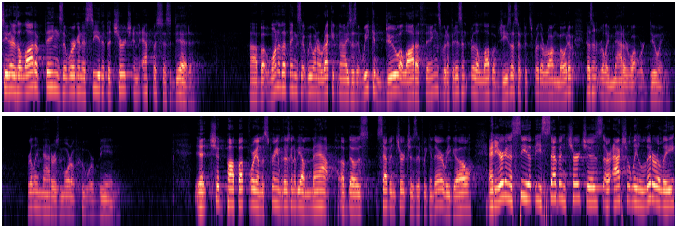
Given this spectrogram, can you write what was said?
See, there's a lot of things that we're going to see that the church in Ephesus did. Uh, but one of the things that we want to recognize is that we can do a lot of things, but if it isn't for the love of Jesus, if it's for the wrong motive, it doesn't really matter what we're doing. It really matters more of who we're being. It should pop up for you on the screen, but there's going to be a map of those seven churches if we can. There we go. And you're going to see that these seven churches are actually literally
